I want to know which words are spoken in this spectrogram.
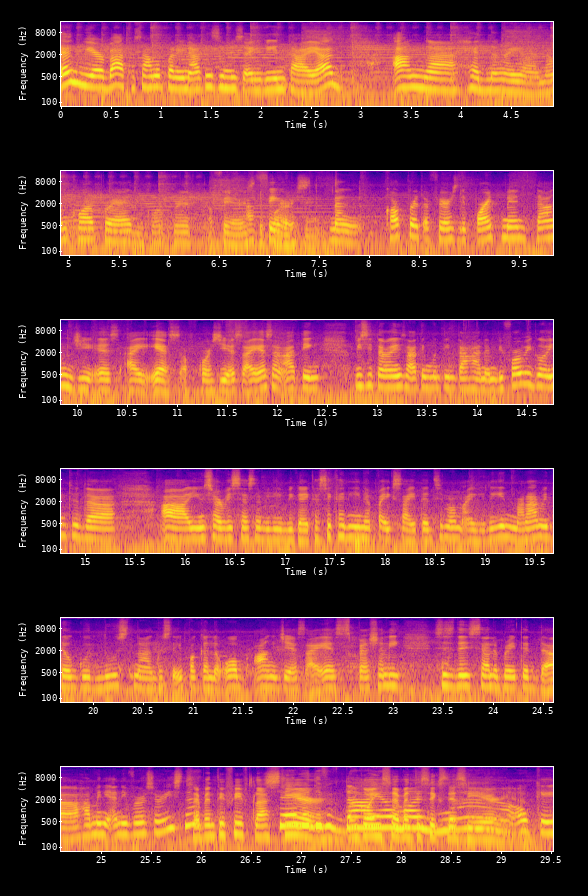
And we are back. Kasama pa rin natin si Miss Irene Tayag, ang ah, head na ngayon ng Corporate Corporate Affairs, Affairs Department. ng Corporate Affairs Department ng GSIS. Of course, GSIS ang ating bisita ngayon sa ating munting tahanan. Before we go into the ah, yung services na binibigay, kasi kanina pa excited si Ma'am Irene. Marami daw good news na gusto ipagkaloob ang GSIS, especially since they celebrated ah, how many anniversaries na? 75th last year. 75th We're going Diamond. 76 this year. Wow, yeah. Okay.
